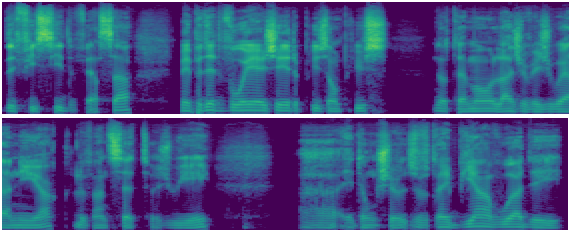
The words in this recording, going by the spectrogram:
difficile de faire ça. Mais peut-être voyager de plus en plus. Notamment, là, je vais jouer à New York le 27 juillet. Euh, et donc, je, voudrais bien avoir des,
